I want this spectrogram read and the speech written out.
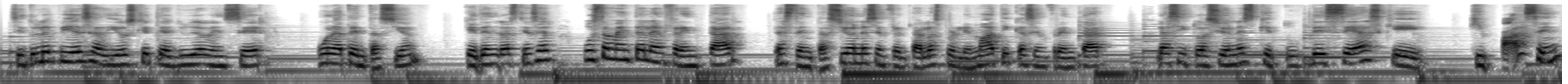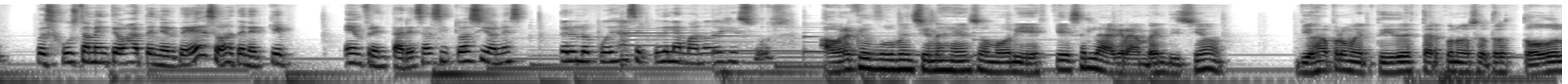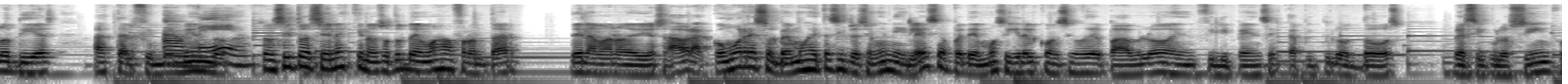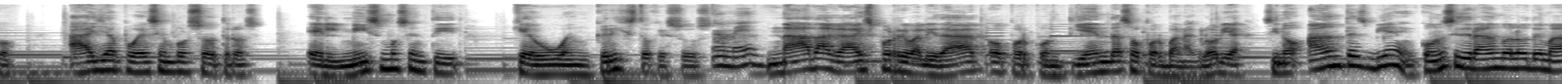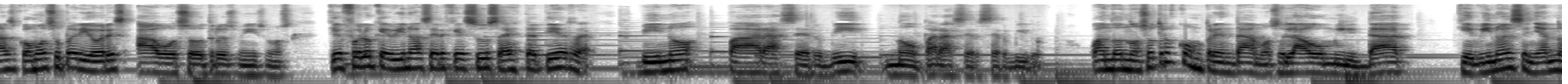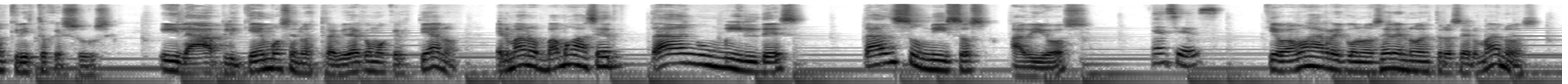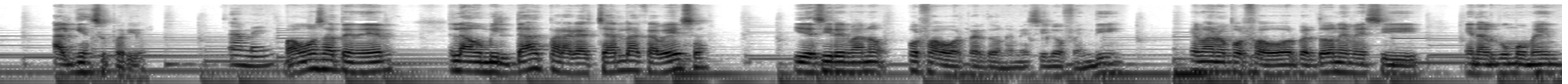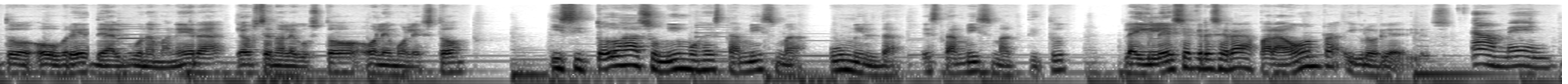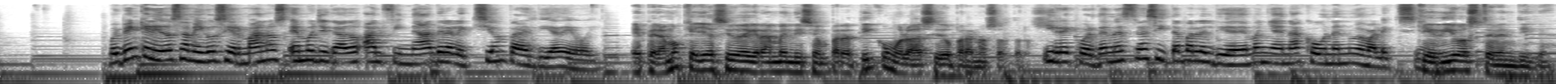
Si tú le pides a Dios que te ayude a vencer una tentación, ¿qué tendrás que hacer? Justamente al enfrentar las tentaciones, enfrentar las problemáticas, enfrentar las situaciones que tú deseas que, que pasen, pues justamente vas a tener de eso, vas a tener que enfrentar esas situaciones, pero lo puedes hacer de la mano de Jesús. Ahora que tú mencionas eso, amor, y es que esa es la gran bendición. Dios ha prometido estar con nosotros todos los días hasta el fin del mundo. Son situaciones que nosotros debemos afrontar de la mano de Dios. Ahora, ¿cómo resolvemos esta situación en la iglesia? Pues debemos seguir el consejo de Pablo en Filipenses capítulo 2, versículo 5. Haya pues en vosotros el mismo sentir que hubo en Cristo Jesús. Amén. Nada hagáis por rivalidad o por contiendas o por vanagloria, sino antes bien, considerando a los demás como superiores a vosotros mismos. ¿Qué fue lo que vino a hacer Jesús a esta tierra? Vino para servir, no para ser servido. Cuando nosotros comprendamos la humildad que vino a enseñarnos Cristo Jesús y la apliquemos en nuestra vida como cristianos, hermanos, vamos a ser tan humildes, tan sumisos a Dios. Así es. Que vamos a reconocer en nuestros hermanos alguien superior. Amén. Vamos a tener la humildad para agachar la cabeza y decir, hermano, por favor, perdóneme si le ofendí. Hermano, por favor, perdóneme si en algún momento obré de alguna manera que a usted no le gustó o le molestó. Y si todos asumimos esta misma humildad, esta misma actitud, la iglesia crecerá para honra y gloria de Dios. Amén. Muy bien, queridos amigos y hermanos, hemos llegado al final de la lección para el día de hoy. Esperamos que haya sido de gran bendición para ti como lo ha sido para nosotros. Y recuerden nuestra cita para el día de mañana con una nueva lección. Que Dios te bendiga.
